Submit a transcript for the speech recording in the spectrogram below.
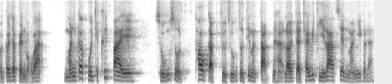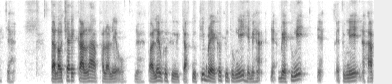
มันก็จะเป็นบอกว่า มันก็ควรจะขึ้นไปสูงสุด เท่ากับจุดสูงสุดที่มันตัดนะฮะเราจะใช้วิธีลากเส้นมางี้ก็ได้นะฮะแต่เราใช้การลากพาราเลลนะพาราเลลก็คือจากจุดที่เบรกก็คือตรงนี้เห็นไหมฮะเนี่ยเบรกตรงนี้เนี่ยเบรกตรงนี้นะครับ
